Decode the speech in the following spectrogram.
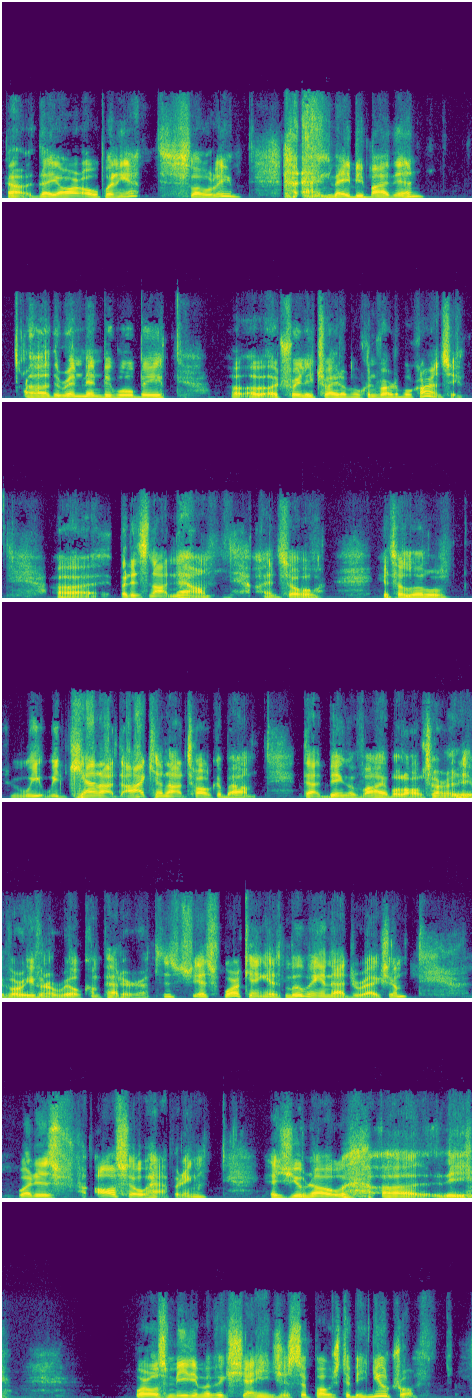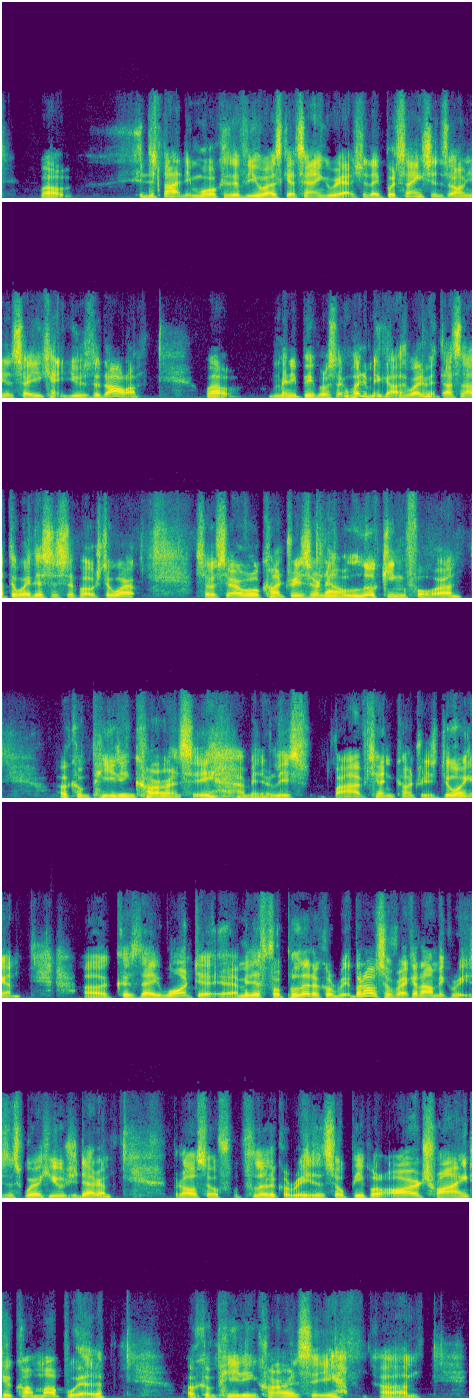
Uh, they are opening it slowly. Maybe by then, uh, the renminbi will be a, a, freely tradable convertible currency. Uh, but it's not now. And so it's a little we, we cannot, I cannot talk about that being a viable alternative or even a real competitor. It's, it's working, it's moving in that direction. What is also happening, as you know, uh, the world's medium of exchange is supposed to be neutral. Well, it's not anymore because if the U.S. gets angry at you, they put sanctions on you and say you can't use the dollar. Well, many people are saying, wait a minute, guys, wait a minute, that's not the way this is supposed to work. So several countries are now looking for a competing currency. I mean, at least five, ten countries doing it because uh, they want to. I mean, it's for political, re- but also for economic reasons. We're a huge debtor, but also for political reasons. So people are trying to come up with a competing currency um,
